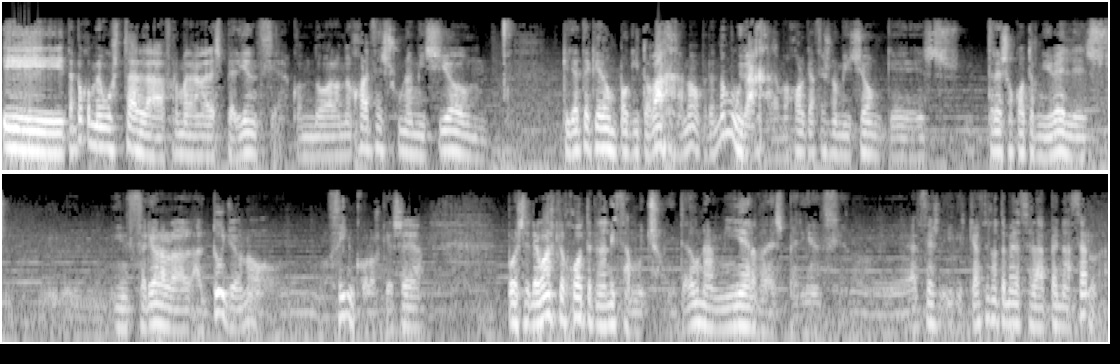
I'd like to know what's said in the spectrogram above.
Y tampoco me gusta la forma de ganar experiencia. Cuando a lo mejor haces una misión que ya te queda un poquito baja, ¿no? Pero no muy baja. A lo mejor que haces una misión que es tres o cuatro niveles inferior al, al tuyo, ¿no? O cinco, los que sea. Pues digamos que el juego te penaliza mucho y te da una mierda de experiencia, ¿no? Y, a veces, y que a veces no te merece la pena hacerla.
